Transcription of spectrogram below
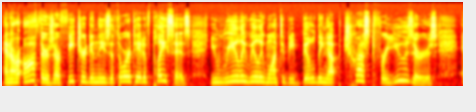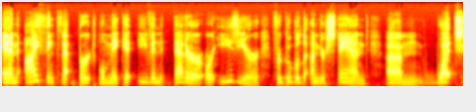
and our authors are featured in these authoritative places. You really really want to be building up trust for users. And I think that BERT will make it even better or easier for Google to understand um, what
